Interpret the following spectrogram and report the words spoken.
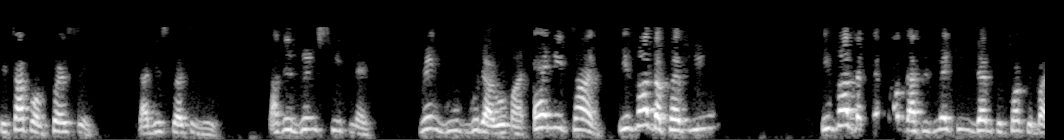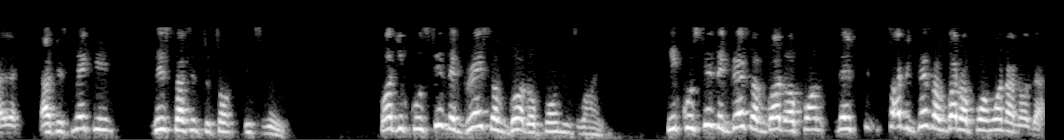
the type of person that this person is. That it brings sweetness, bring good, good aroma anytime. It's not the perfume. It's not the makeup that is making them to talk about it, that is making this person to talk this way. But you could see the grace of God upon his wife. He could see the grace of God upon, they saw the grace of God upon one another.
